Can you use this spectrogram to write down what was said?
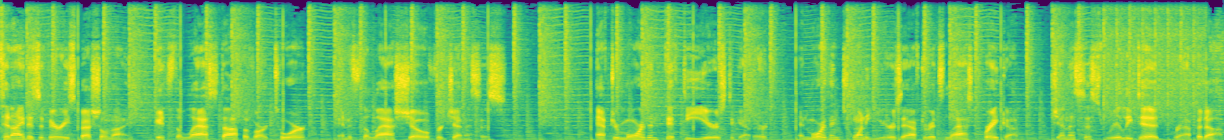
Tonight is a very special night. It's the last stop of our tour, and it's the last show for Genesis. After more than 50 years together, and more than 20 years after its last breakup, Genesis really did wrap it up.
